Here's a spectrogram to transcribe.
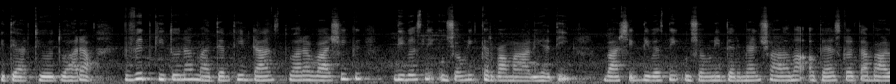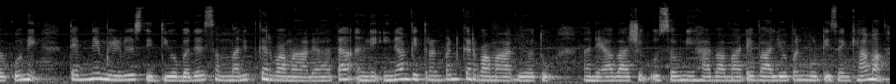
વિદ્યાર્થીઓ દ્વારા વિવિધ ગીતોના માધ્યમથી ડાન્સ દ્વારા વાર્ષિક દિવસની ઉજવણી કરવામાં આવી હતી. વાર્ષિક દિવસની ઉજવણી દરમિયાન શાળામાં અભ્યાસ કરતા બાળકોને તેમને મેળવેલ સિદ્ધિઓ બદલ સન્માનિત કરવામાં આવ્યા હતા અને ઇનામ વિતરણ પણ કરવામાં આવ્યું હતું. અને આ વાર્ષિક ઉત્સવ નિહાળવા માટે વાલીઓ પણ મોટી સંખ્યામાં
